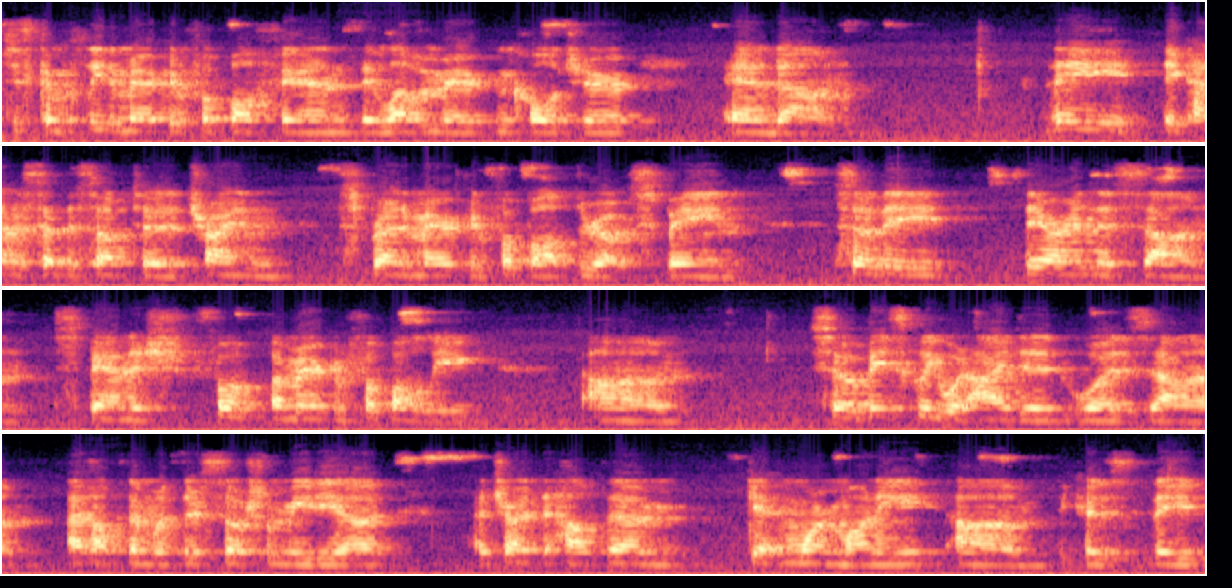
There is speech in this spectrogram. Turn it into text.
just complete American football fans. They love American culture, and um, they they kind of set this up to try and spread American football throughout Spain. So they they are in this um, Spanish fo- American Football League. Um, so basically, what I did was um, I helped them with their social media. I tried to help them get more money um, because they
